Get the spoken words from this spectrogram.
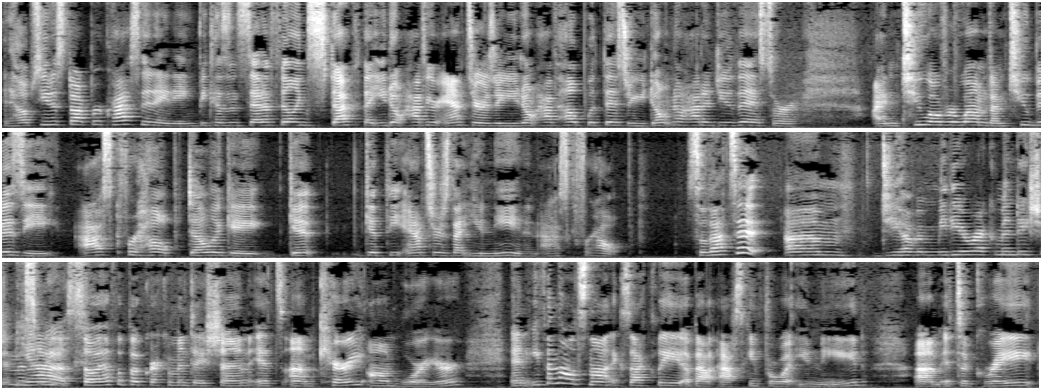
it helps you to stop procrastinating because instead of feeling stuck that you don't have your answers or you don't have help with this or you don't know how to do this or I'm too overwhelmed, I'm too busy, ask for help, delegate, get get the answers that you need and ask for help. So that's it. Um, do you have a media recommendation this yeah, week? Yeah, so I have a book recommendation. It's um, Carry On Warrior. And even though it's not exactly about asking for what you need, um, it's a great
